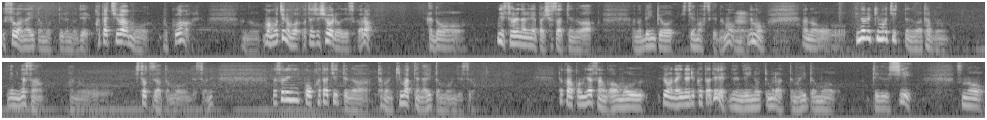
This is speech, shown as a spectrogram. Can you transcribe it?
嘘はないと思ってるので形はもう僕はあの、まあ、もちろん私は少量ですからあの、ね、それなりにやっぱり所作っていうのはあの勉強してますけども、うん。でもあの祈る気持ちっていうのは多分、ね、皆さんあの一つだと思うんですよね。でそれにこう形っていうのは多分決まってないと思うんですよ。だからこう皆さんが思うような祈り方で全然祈ってもらってもいいと思ってるしその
